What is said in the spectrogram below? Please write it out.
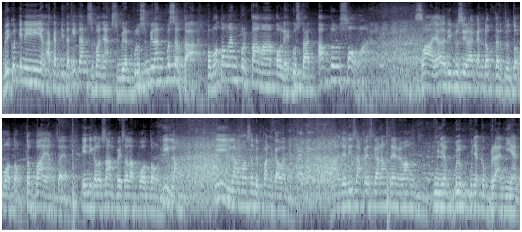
Berikut ini yang akan kita khitan sebanyak 99 peserta. Pemotongan pertama oleh Ustaz Abdul Somad. Saya dipersirakan dokter untuk motong. Terbayang saya. Ini kalau sampai salah potong, hilang. Hilang masa depan kawannya. Nah, jadi sampai sekarang saya memang punya belum punya keberanian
